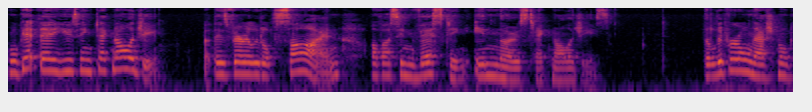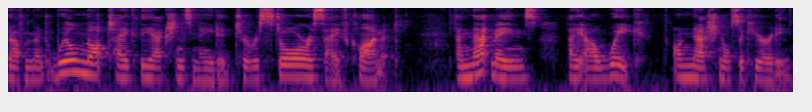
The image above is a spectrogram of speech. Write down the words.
We'll get there using technology, but there's very little sign of us investing in those technologies. The Liberal National Government will not take the actions needed to restore a safe climate, and that means they are weak on national security.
